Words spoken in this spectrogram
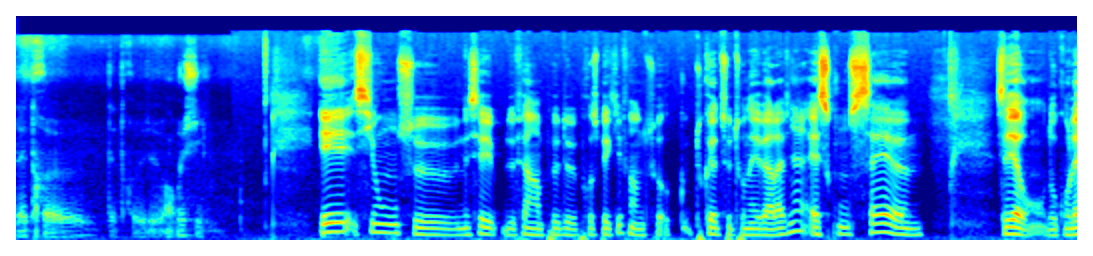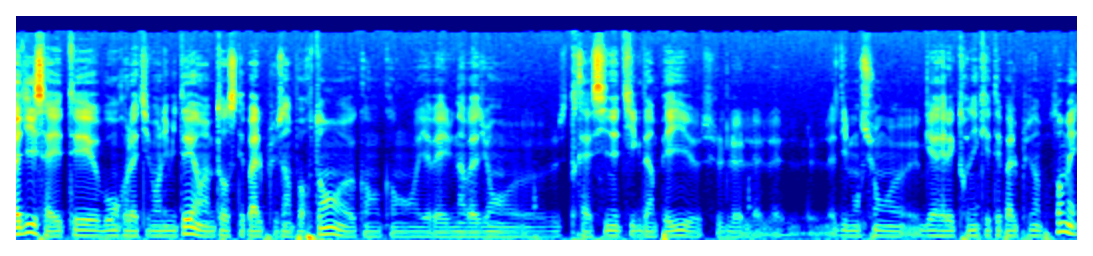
d'être, d'être en Russie. Et si on, se, essaie de faire un peu de prospective, en tout cas de se tourner vers l'avenir, est-ce qu'on sait... Euh, c'est-à-dire, donc on l'a dit, ça a été bon relativement limité. En même temps, c'était pas le plus important euh, quand, quand, il y avait une invasion euh, très cinétique d'un pays. la, dimension guerre électronique n'était pas le plus important. Mais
